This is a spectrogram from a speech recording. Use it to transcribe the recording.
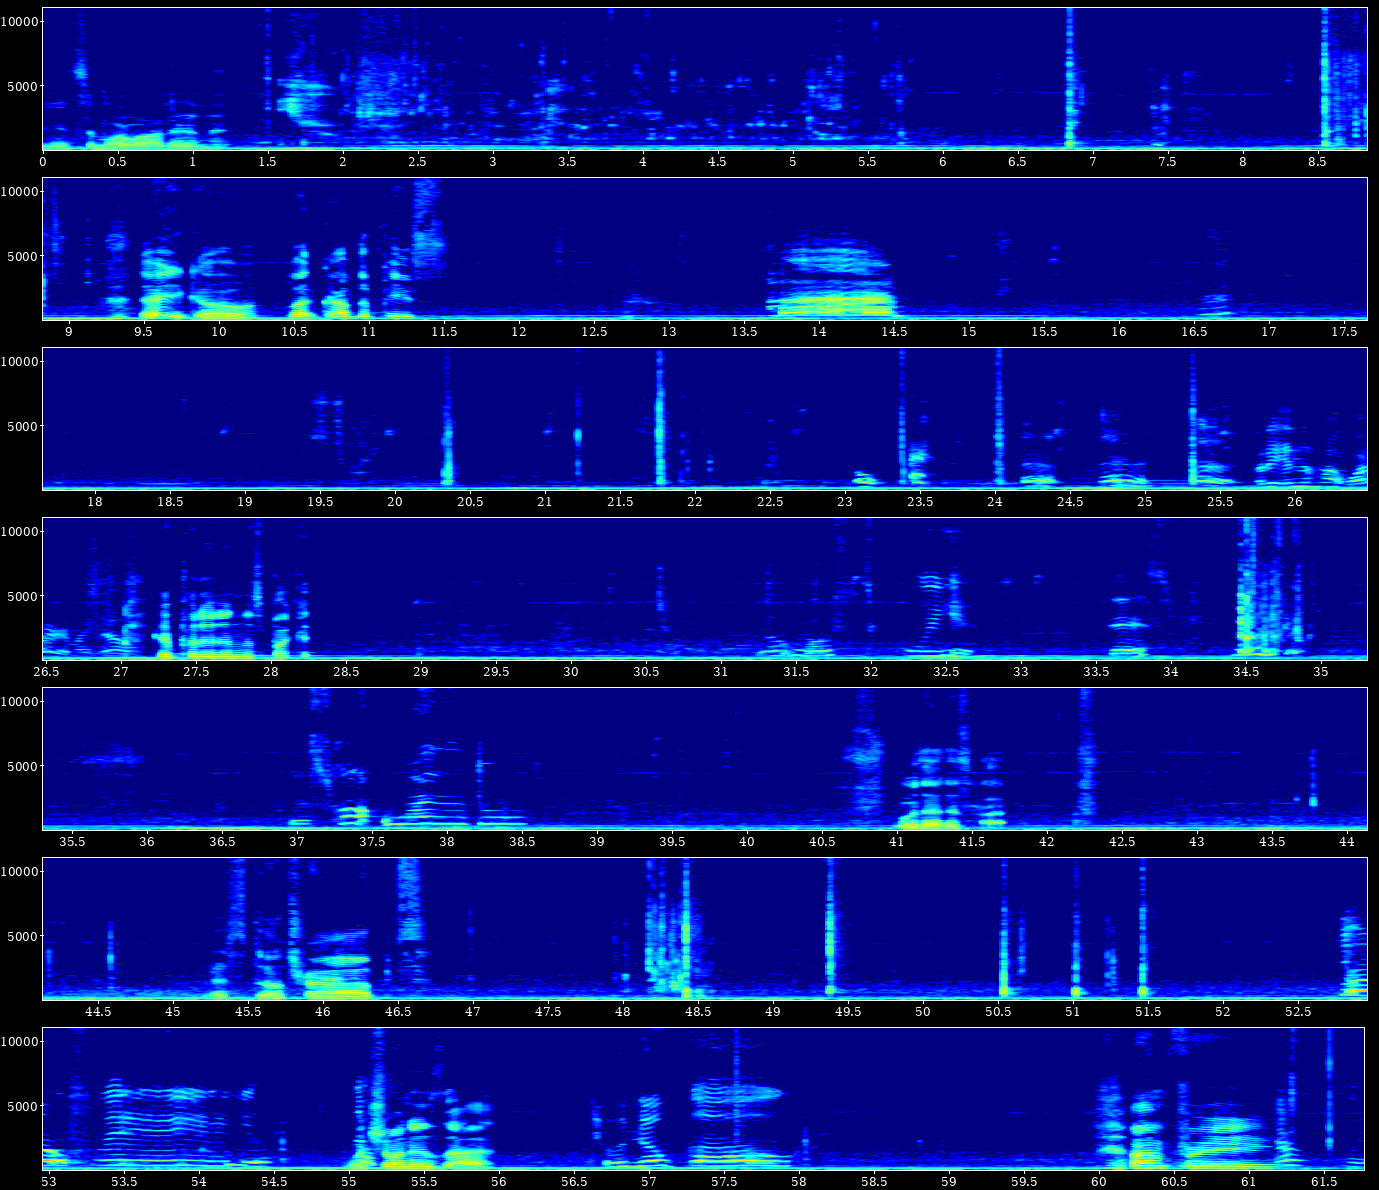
You need some more water in there? There you go. Look, grab the piece. Mom. Put it in the hot water. It might melt. Here, put it in this bucket. almost clear. This one. This hot one too. Ooh, that is hot. They're still trapped. Which one is that? To no go. I'm free. No free.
